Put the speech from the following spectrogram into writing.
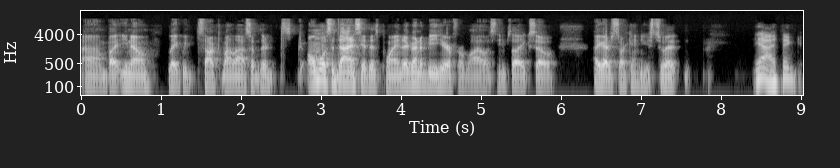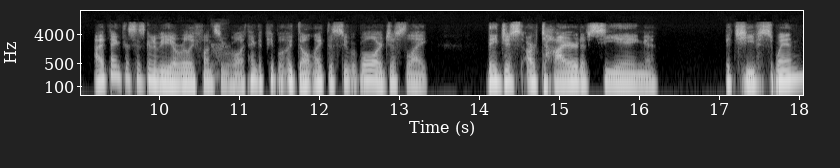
Um, but you know, like we talked about last up, they're almost a dynasty at this point. They're going to be here for a while, it seems like. So I got to start getting used to it. Yeah, I think I think this is going to be a really fun Super Bowl. I think the people who don't like the Super Bowl are just like they just are tired of seeing the Chiefs win.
